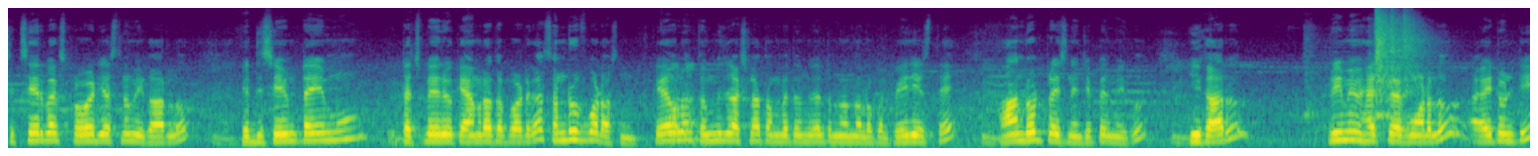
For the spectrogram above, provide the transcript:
Six air bags provide చేస్తున్నాం ఈ కార్లో. At the same time touch player కెమెరాతో పాటుగా సన్ రూఫ్ కూడా వస్తుంది. కేవలం తొమ్మిది లక్షల తొంభై తొమ్మిది వేల తొమ్మిది వందల రూపాయలు పే చేస్తే ఆన్ రోడ్ ప్రైస్ నేను చెప్పేది మీకు. ఈ car premium hatchback model i twenty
